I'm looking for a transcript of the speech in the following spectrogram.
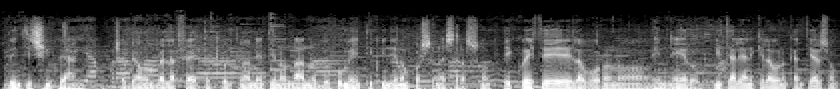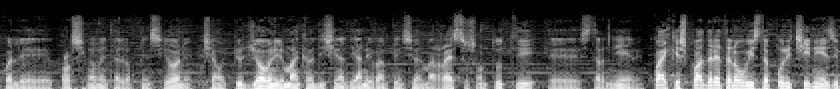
25 anni. Cioè abbiamo una bella fetta che ultimamente non hanno documenti, quindi non possono essere assunti. E queste lavorano in nero. Gli italiani che lavorano in cantiere sono quelli prossimamente alla pensione. Diciamo, i più giovani mancano una decina di anni e vanno in pensione, ma il resto sono tutti eh, stranieri. Qualche squadretta l'ho vista pure i cinesi.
